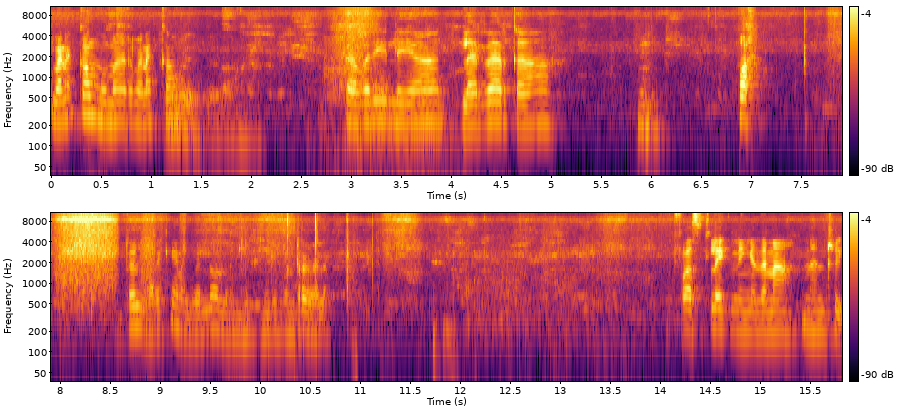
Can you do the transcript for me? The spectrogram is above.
வணக்கம் உமர் வணக்கம். தவறே இல்லையா? பிளர்ரா இருக்கா? பா. உடல் வரைக்கும் எனக்கு வெளில வந்துருந்தது இது பண்ணுற வேலை. ஃபர்ஸ்ட் லைக் நீங்கள் தானா? நன்றி.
